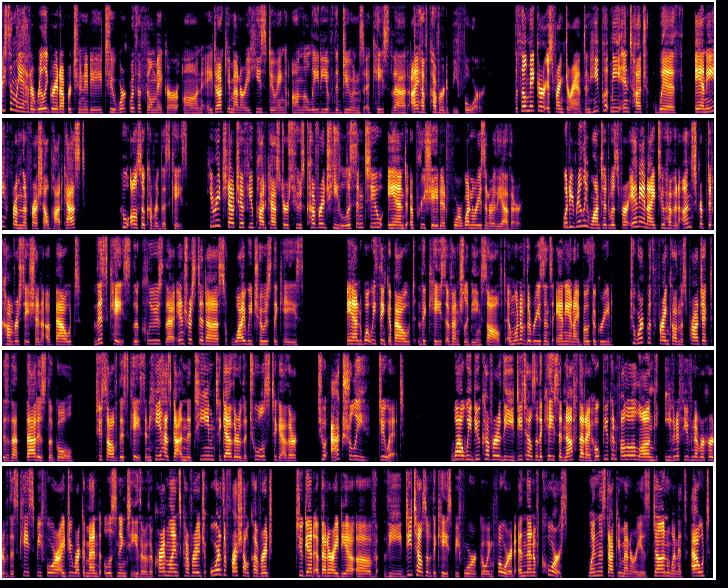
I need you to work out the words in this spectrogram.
recently I had a really great opportunity to work with a filmmaker on a documentary he's doing on the Lady of the Dunes, a case that I have covered before. The filmmaker is Frank Durant, and he put me in touch with Annie from the Fresh Hell podcast, who also covered this case. He reached out to a few podcasters whose coverage he listened to and appreciated for one reason or the other. What he really wanted was for Annie and I to have an unscripted conversation about this case, the clues that interested us, why we chose the case, and what we think about the case eventually being solved. And one of the reasons Annie and I both agreed to work with Frank on this project is that that is the goal to solve this case. And he has gotten the team together, the tools together to actually do it. While we do cover the details of the case enough that I hope you can follow along, even if you've never heard of this case before, I do recommend listening to either the Crime Lines coverage or the Fresh Hell coverage to get a better idea of the details of the case before going forward. And then, of course, when this documentary is done, when it's out,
